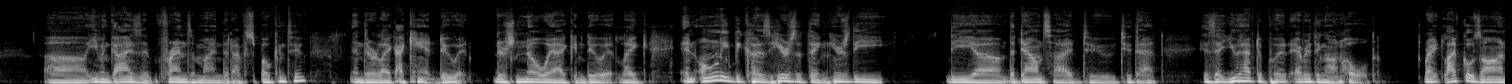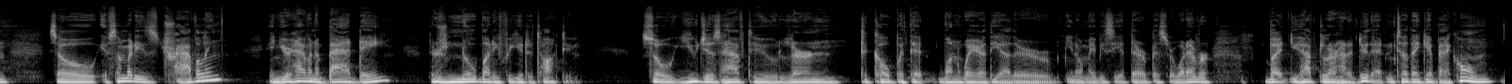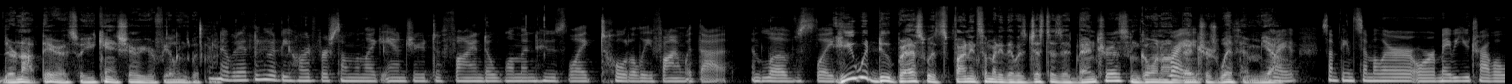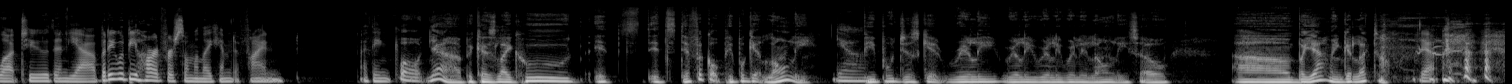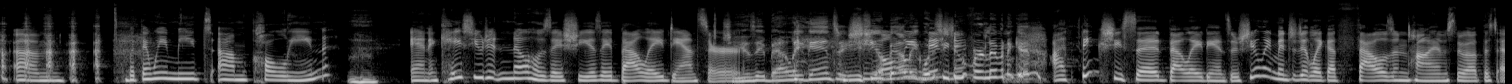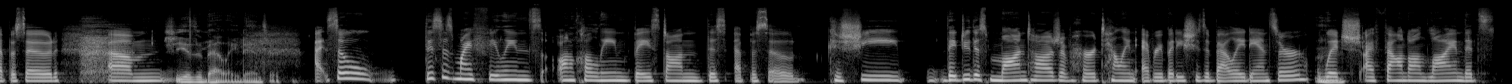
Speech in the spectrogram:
uh, even guys that friends of mine that I've spoken to, and they're like, I can't do it. There's no way I can do it. Like, and only because here's the thing. Here's the the uh, the downside to to that is that you have to put everything on hold. Right? Life goes on. So if somebody's traveling and you're having a bad day, there's nobody for you to talk to. So you just have to learn to cope with it one way or the other, you know, maybe see a therapist or whatever. But you have to learn how to do that. Until they get back home, they're not there. So you can't share your feelings with them. No, but I think it would be hard for someone like Andrew to find a woman who's like totally fine with that and loves like He would do best with finding somebody that was just as adventurous and going on Right. adventures with him. Yeah. right something similar, or maybe you travel a lot too. Then yeah, but it would be hard for someone like him to find. I think Well, yeah, because like who it's it's difficult. People get lonely. yeah. People just get really, really, really, really lonely. So uh, but yeah, I mean good luck to them. Yeah. um, but then we meet um, Colleen. Mm-hmm. And in case you didn't know, Jose, she is a ballet dancer. She is a ballet dancer. She she, ballet? What does she do for a living again? I think she said ballet dancer. She only mentioned it like a thousand times throughout this episode. She is a ballet dancer. I- so this is my feelings on Colleen based on this episode because she they do this montage of her telling everybody she's a ballet dancer, Mm-hmm. which I found online. That's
